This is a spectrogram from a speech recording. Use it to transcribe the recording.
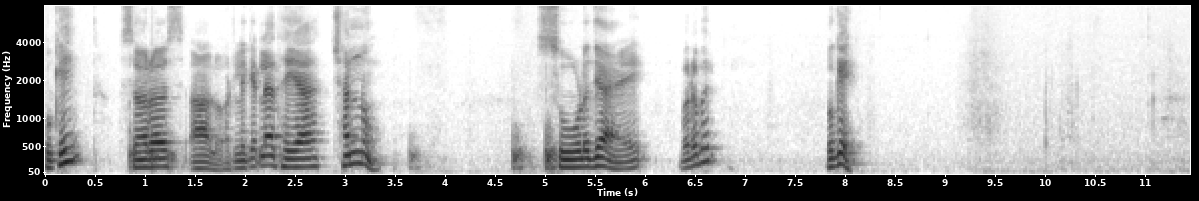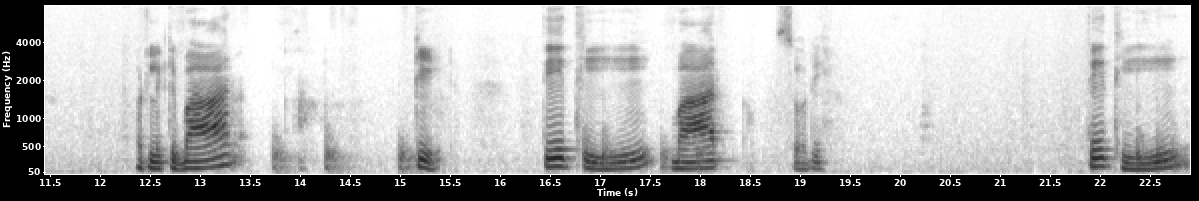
ઓકે? સરસ. હાલો, એટલે કેટલા થયા? છન્નું. સોળ જાય. બરાબર? ઓકે. એટલે કે બાર કે તેથી બાર સોરી તેથી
